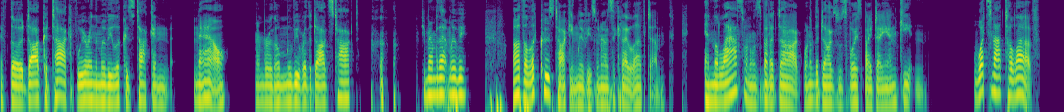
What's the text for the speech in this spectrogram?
If the dog could talk, if we were in the movie Look Who's Talking Now, remember the movie where the dogs talked? Do you remember that movie? Oh, the Look Who's Talking movies. When I was a kid, I loved them. And the last one was about a dog. One of the dogs was voiced by Diane Keaton. What's not to love?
